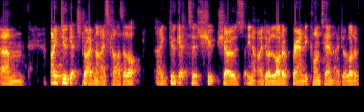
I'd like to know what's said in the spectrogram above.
Um i do get to drive nice cars a lot. I do get to shoot shows. You know i do a lot of branded content. I do a lot of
